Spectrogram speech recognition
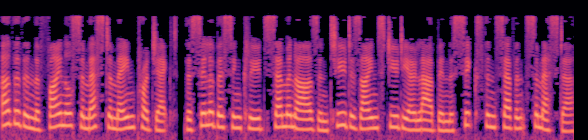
Other than the final semester main project, the syllabus includes seminars and two Design Studio Lab in the sixth and seventh semester.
